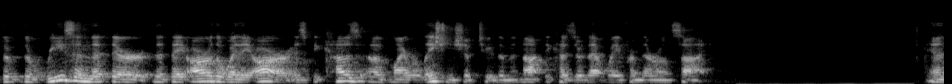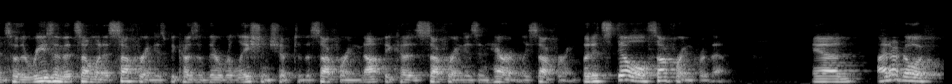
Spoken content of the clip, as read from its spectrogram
the, the reason that they're, that they are the way they are is because of my relationship to them and not because they're that way from their own side. And so the reason that someone is suffering is because of their relationship to the suffering, not because suffering is inherently suffering, but it's still suffering for them. And I don't know if,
